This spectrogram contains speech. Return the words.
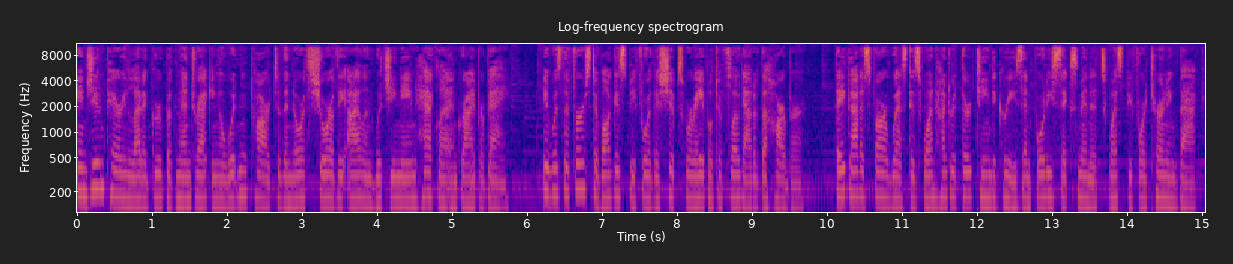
In June Parry led a group of men dragging a wooden car to the north shore of the island which he named Hecla and Griper Bay. It was the 1st of August before the ships were able to float out of the harbor. They got as far west as 113 degrees and 46 minutes west before turning back.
